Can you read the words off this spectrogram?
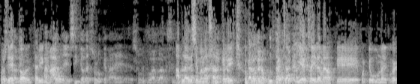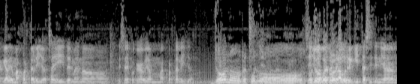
proyectos, está bien. Además, está- el sitio de eso lo que va es sobre todo hablar de Semana Hablar de Semana Santa, que de hecho. Que es lo que nos gusta. Echa- y echáis de menos que. Porque hubo una época que había más cuartelillos. ¿Echáis de menos esa época que había más cuartelillos? Yo no recuerdo. Si yo voy por la referir. borriquita, sí tenían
